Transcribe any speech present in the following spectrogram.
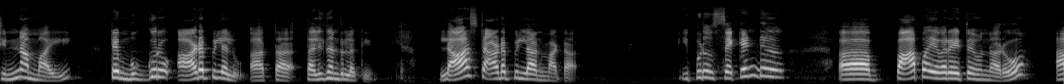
చిన్న అమ్మాయి అంటే ముగ్గురు ఆడపిల్లలు ఆ త తల్లిదండ్రులకి. లాస్ట్ ఆడపిల్ల అనమాట ఇప్పుడు సెకండ్ పాప ఎవరైతే ఉన్నారో ఆ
